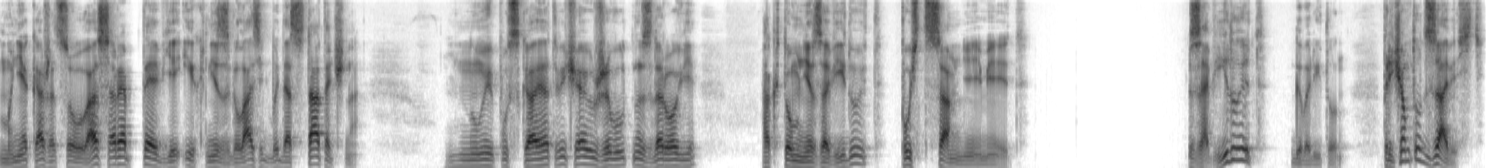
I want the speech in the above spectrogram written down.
Мне кажется, у вас, Рептевье, их не сглазить бы достаточно. Ну и пускай, отвечаю, живут на здоровье. А кто мне завидует, пусть сам не имеет. «Завидует?» — говорит он. «При чем тут зависть?»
